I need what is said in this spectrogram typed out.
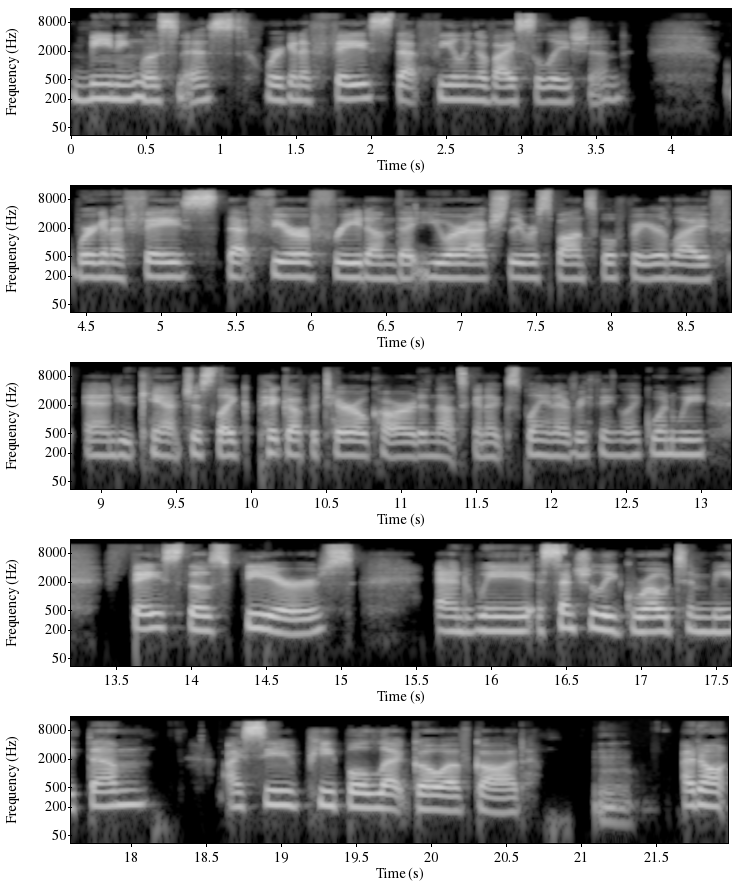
meaninglessness. We're going to face that feeling of isolation. We're going to face that fear of freedom that you are actually responsible for your life and you can't just like pick up a tarot card and that's going to explain everything. Like when we face those fears and we essentially grow to meet them, I see people let go of God. Mm. I don't,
